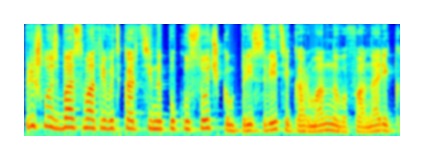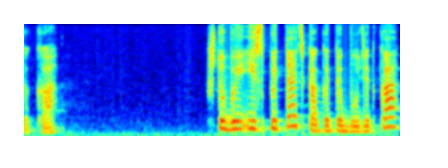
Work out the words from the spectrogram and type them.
Пришлось бы осматривать картины по кусочкам при свете карманного фонарика К. Чтобы испытать, как это будет, Ка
